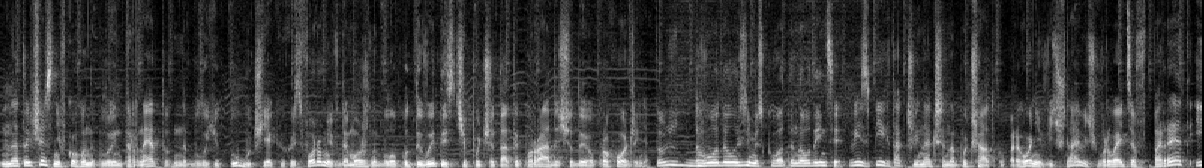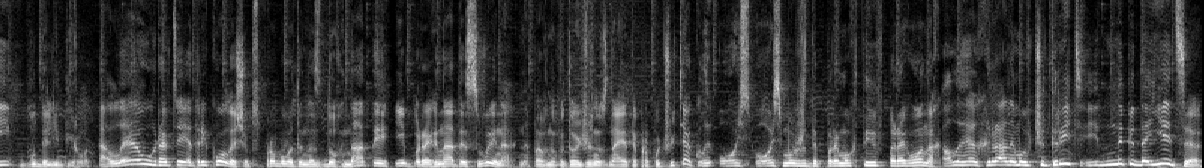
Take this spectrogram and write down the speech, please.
На той час ні в кого не було інтернету, не було Ютубу чи якихось форумів, де можна було подивитись чи почитати поради щодо його проходження. Тож доводилося міскувати наодинці. Візбіг так чи інакше на початку перегонів віч навіч виривається вперед і буде лідирувати. Але у гравця є три кола, щоб спробувати наздогнати і перегнати свина. Напевно, ви точно знаєте про почуття, коли ось ось можете перемогти в перегонах, але гра немов чутрить і не піддається.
